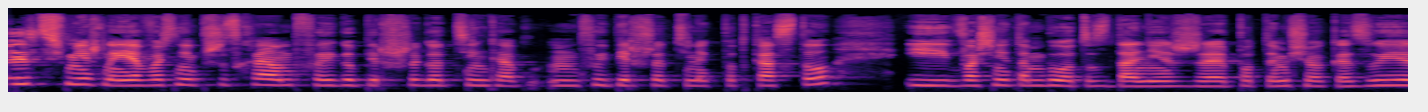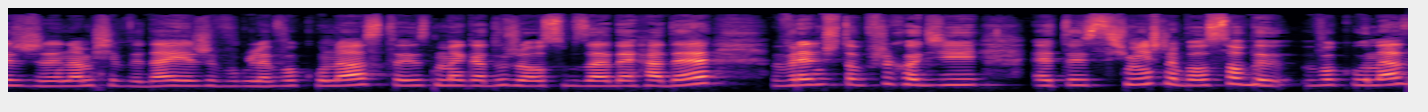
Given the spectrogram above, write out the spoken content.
To jest śmieszne. Ja właśnie przesłuchałam twojego pierwszego odcinka, mm, twój pierwszy odcinek podcastu i właśnie tam było to zdanie, że potem się okazuje, że nam się wydaje, że w ogóle wokół nas to jest mega dużo osób z ADHD. Wręcz to przychodzi, e, to jest śmieszne, bo osoby wokół nas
